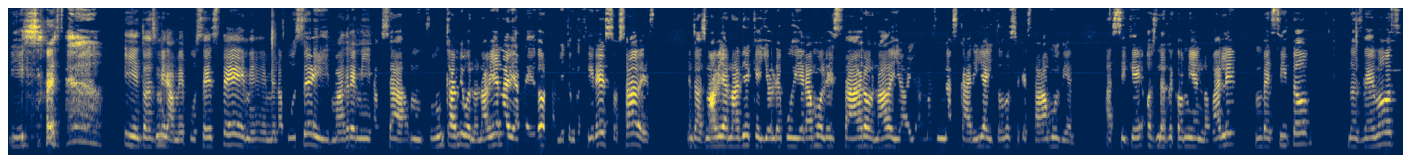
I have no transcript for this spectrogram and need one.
y. Y entonces, mira, me puse este, me, me, la puse y madre mía, o sea, fue un cambio, bueno, no había nadie alrededor, también tengo que decir eso, ¿sabes? Entonces no había nadie que yo le pudiera molestar o nada, ya había más mascarilla y todo, sé que estaba muy bien. Así que os lo recomiendo, ¿vale? Un besito, nos vemos.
